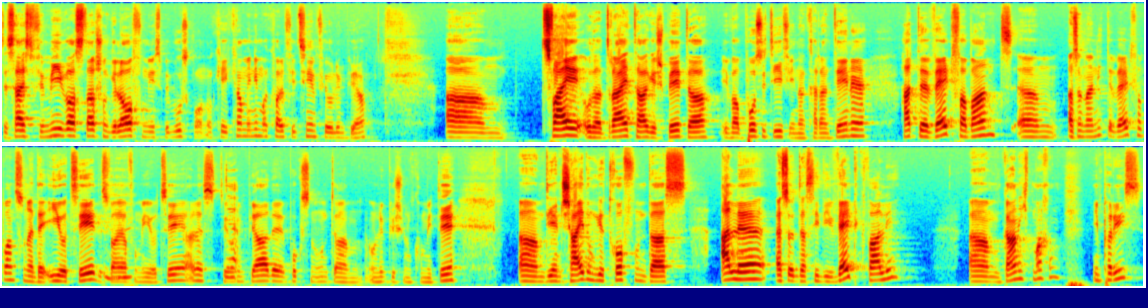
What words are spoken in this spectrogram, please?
Das heißt, für mich war es da schon gelaufen, mir ist bewusst geworden, okay, ich kann mich nicht mehr qualifizieren für Olympia. Ähm, zwei oder drei Tage später, ich war positiv in der Quarantäne, hat der Weltverband, ähm, also nein, nicht der Weltverband, sondern der IOC, das mhm. war ja mhm. vom IOC alles, die ja. Olympiade, Boxen unter dem Olympischen Komitee, ähm, die Entscheidung getroffen, dass alle, also dass sie die Weltquali ähm, gar nicht machen in Paris,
